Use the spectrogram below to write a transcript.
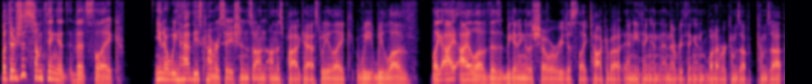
But there's just something that, that's like, you know, we have these conversations on on this podcast. We like we we love like I I love the beginning of the show where we just like talk about anything and, and everything and whatever comes up comes up.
